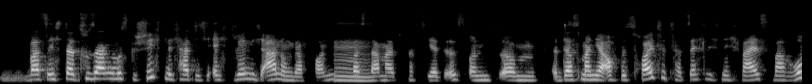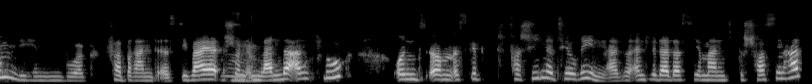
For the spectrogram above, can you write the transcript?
Was ich dazu sagen muss, geschichtlich hatte ich echt wenig Ahnung davon, mm. was mhm. damals passiert ist. Und ähm, dass man ja auch bis heute tatsächlich nicht weiß, warum die Hindenburg verbrannt ist. Die war ja mm. schon im mhm. Landeanflug und ähm, es gibt verschiedene Theorien. Also entweder, dass jemand geschossen hat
